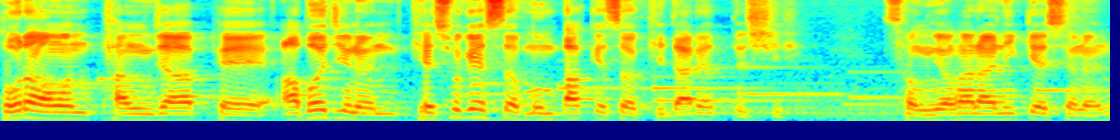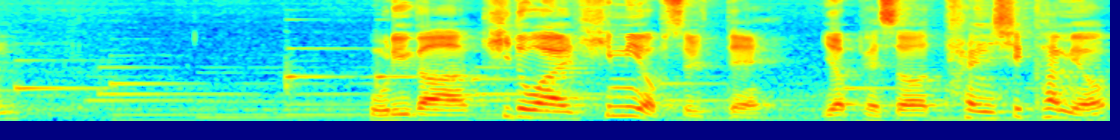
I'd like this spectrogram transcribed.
돌아온 탕자 앞에 아버지는 계속해서 문 밖에서 기다렸듯이 성령 하나님께서는 우리가 기도할 힘이 없을 때 옆에서 탄식하며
